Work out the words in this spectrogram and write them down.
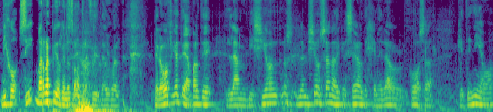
dijo, sí, más rápido que nosotros. Sí, tal cual. Pero vos fíjate, aparte, la ambición, no sé, la ambición sana de crecer, de generar cosas que teníamos.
